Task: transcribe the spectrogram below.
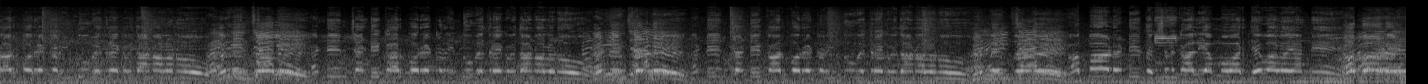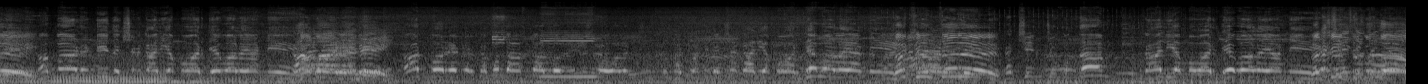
కార్పొరేటర్ హిందూ వ్యతిరేక విధానాలను ఖండించాలి! ఖండించండి కార్పొరేటర్ హిందూ వ్యతిరేక విధానాలను ఖండించండి! కార్పొరేటర్ హిందూ వ్యతిరేక విధానాలను కాపాడండి దక్షిణ కాళీ అమ్మవారి దేవాలయాన్ని కాపాడండి! దక్షిణ కాళీ అమ్మవారి దేవాలయాన్ని కార్పొరేటర్ కబంధ హస్తాల్లో తీసుకోవాలని కాళీ అమ్మవారి దేవాలయాన్ని రక్షించాలి! రక్షించుకుందాం. కాళీ అమ్మవారి దేవాలయాన్ని రక్షించుకుందాం!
